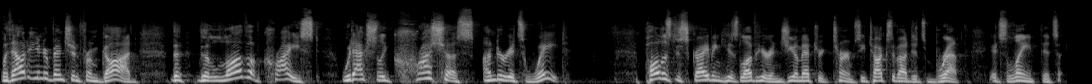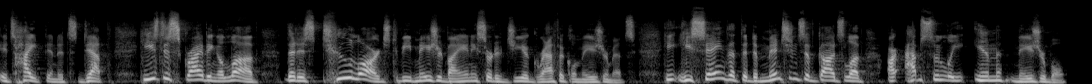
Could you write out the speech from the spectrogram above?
Without intervention from God, the, the love of Christ would actually crush us under its weight. Paul is describing his love here in geometric terms. He talks about its breadth, its length, its, its height, and its depth. He's describing a love that is too large to be measured by any sort of geographical measurements. He, he's saying that the dimensions of God's love are absolutely immeasurable.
